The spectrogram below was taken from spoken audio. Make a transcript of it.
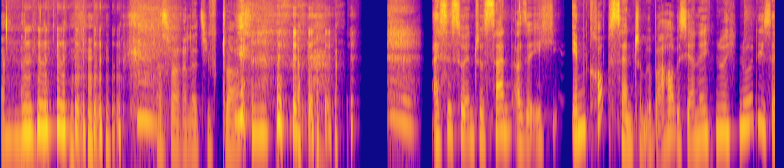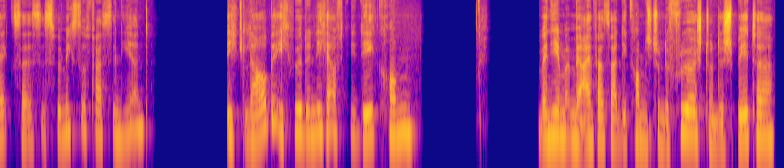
das war relativ klar. Es ist so interessant. Also ich im Kopfzentrum überhaupt ist ja nicht nur, nicht nur die Sechser. Es ist für mich so faszinierend. Ich glaube, ich würde nicht auf die Idee kommen, wenn jemand mir einfach sagt, die kommen eine Stunde früher, eine Stunde später.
